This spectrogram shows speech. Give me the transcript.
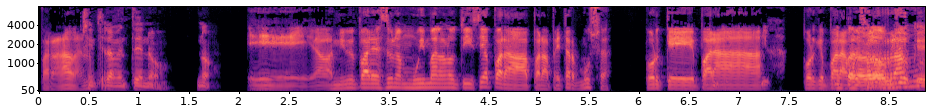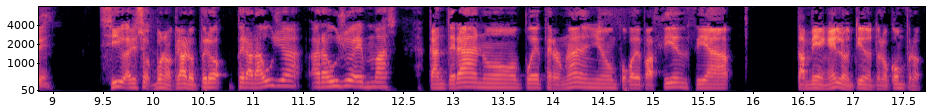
Para nada, ¿no? Sinceramente no, no. a mí me parece una muy mala noticia para, para Petar Musa. Porque para, porque para, Gonzalo Ramos. Sí, eso, bueno, claro, pero, pero Araújo, es más canterano, puede esperar un año, un poco de paciencia. También, ¿eh? Lo entiendo, te lo compro.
